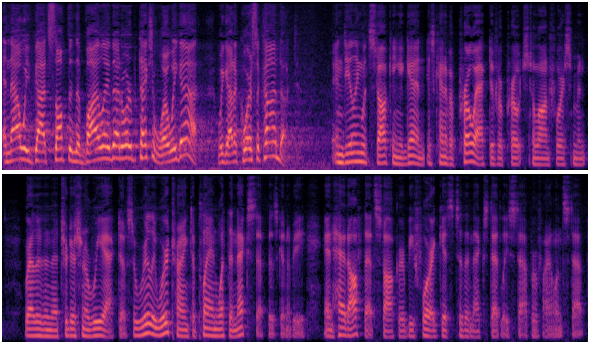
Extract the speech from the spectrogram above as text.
And now we've got something that violated that order of protection. What do we got? We got a course of conduct. And dealing with stalking, again, is kind of a proactive approach to law enforcement rather than a traditional reactive. So really we're trying to plan what the next step is going to be and head off that stalker before it gets to the next deadly step or violent step.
